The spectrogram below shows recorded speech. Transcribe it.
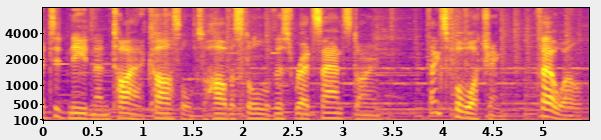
I did need an entire castle to harvest all of this red sandstone. Thanks for watching. Farewell.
